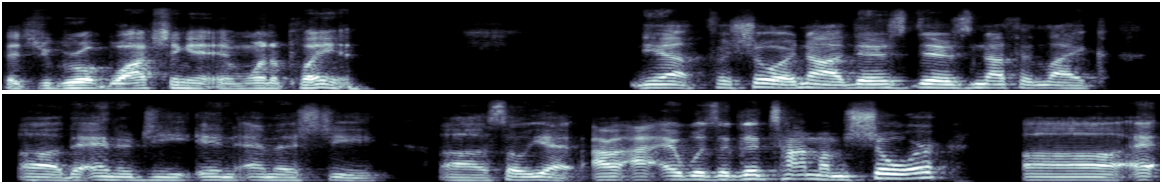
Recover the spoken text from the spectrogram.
that you grew up watching it and want to play in. Yeah, for sure. No, there's there's nothing like uh, the energy in MSG. Uh, so yeah, I, I, it was a good time, I'm sure. Uh, I,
